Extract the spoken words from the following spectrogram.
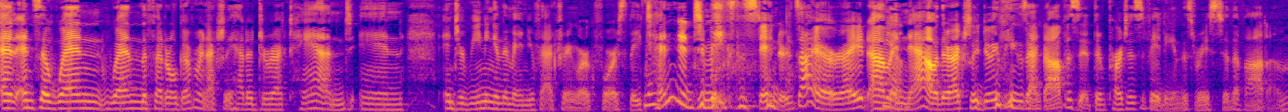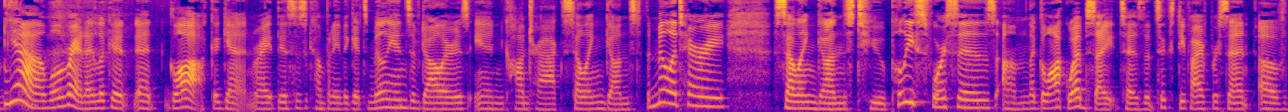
And and so when when the federal government actually had a direct hand in intervening in the manufacturing workforce, they yeah. tended to make the standards higher, right? Um, yeah. And now they're actually doing the exact opposite. They're participating in this race to the bottom. Yeah, well, right. I look at at Glock again, right? This is a company that gets millions millions of dollars in contracts selling guns to the military, selling guns to police forces. Um, the Glock website says that 65% of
